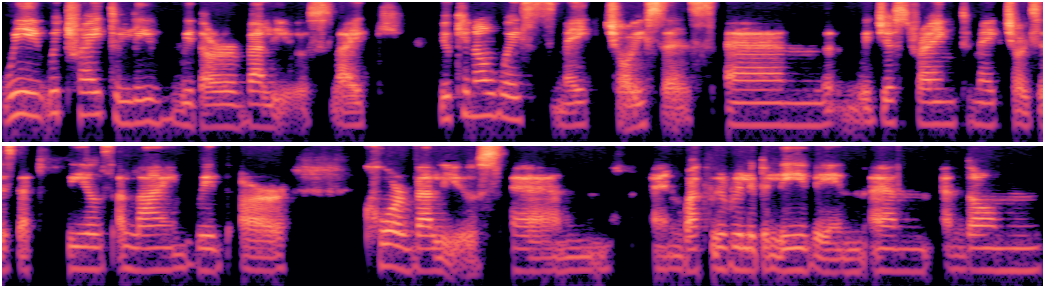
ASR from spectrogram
we we try to live with our values. Like you can always make choices and we're just trying to make choices that feels aligned with our core values and and what we really believe in. And and don't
